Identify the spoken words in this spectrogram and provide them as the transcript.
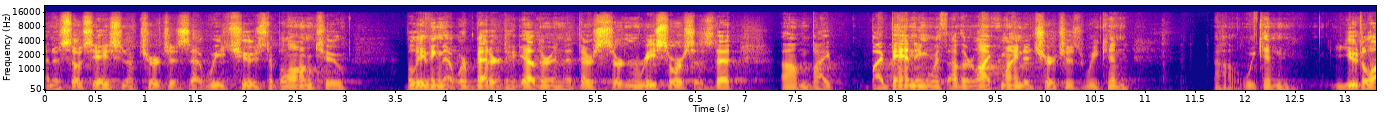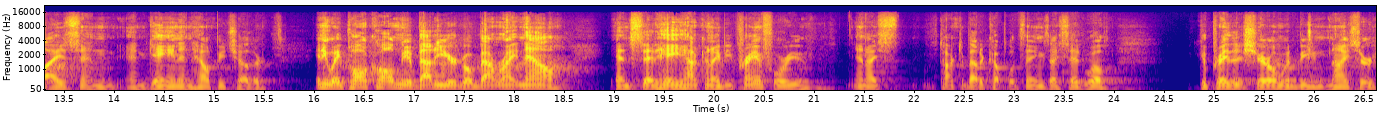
an association of churches that we choose to belong to, believing that we're better together and that there's certain resources that um, by, by banding with other like-minded churches we can, uh, we can utilize and, and gain and help each other. Anyway, Paul called me about a year ago, about right now, and said, hey, how can I be praying for you? And I talked about a couple of things. I said, well, you could pray that Cheryl would be nicer.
